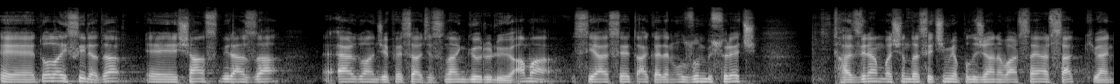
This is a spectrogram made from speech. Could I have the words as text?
E, dolayısıyla da e, şans biraz da Erdoğan cephesi açısından görülüyor ama siyaset hakikaten uzun bir süreç. Haziran başında seçim yapılacağını varsayarsak ki ben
